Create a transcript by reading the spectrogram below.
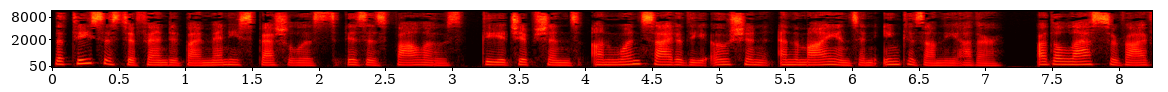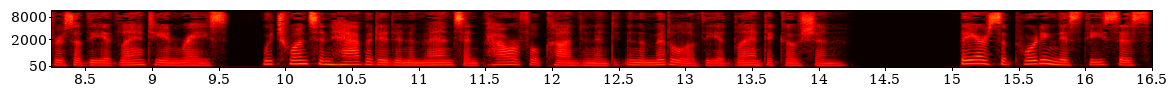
The thesis defended by many specialists is as follows The Egyptians, on one side of the ocean, and the Mayans and Incas on the other, are the last survivors of the Atlantean race, which once inhabited an immense and powerful continent in the middle of the Atlantic Ocean. They are supporting this thesis,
